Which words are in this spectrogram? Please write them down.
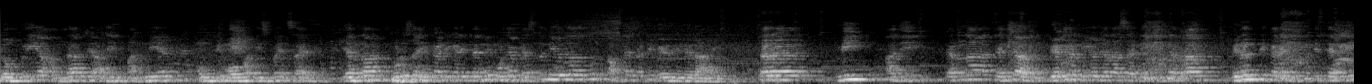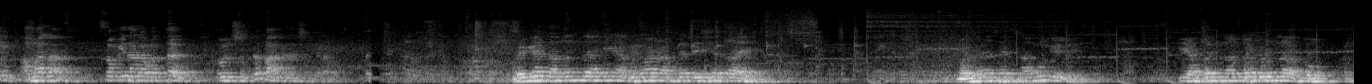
लोकप्रिय आमदार जे आहेत माननीय मुफ्ती मोहम्मद इस्माईल साहेब यांना थोडस एका ठिकाणी त्यांनी मोठ्या व्यस्त नियोजनातून आपल्यासाठी वेळ दिलेला आहे. तर मी आधी त्यांना त्यांच्या वेगळ्या नियोजनासाठी त्यांना विनंती करेन की त्यांनी आम्हाला संविधानाबद्दल दोन शब्द मार्गदर्शन करावं. सगळ्यात आनंद आणि अभिमान आपल्या देशाचा आहे. मौलाना साहेब सांगून गेले. की आपण नंबर करून लावतो पण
